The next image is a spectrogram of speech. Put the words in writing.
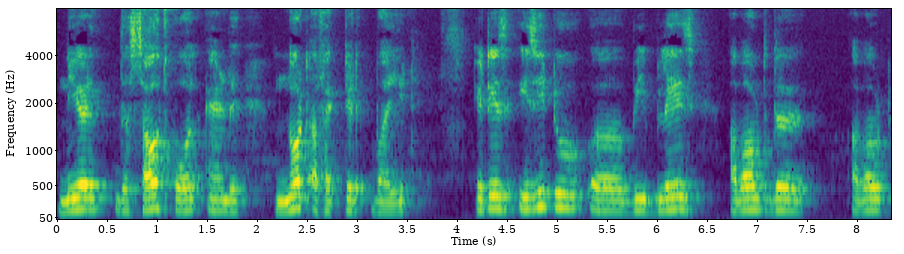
near the south pole and not affected by it. It is easy to uh, be blazed about the about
